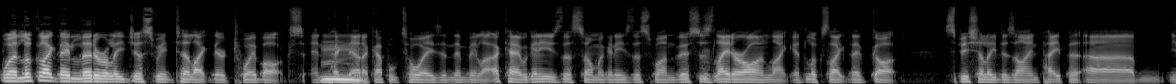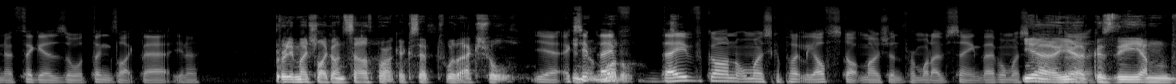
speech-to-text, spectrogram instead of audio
Well, it looked like they literally just went to like their toy box and picked out Mm. a couple toys and then be like, okay, we're going to use this one, we're going to use this one. Versus Mm. later on, like it looks like they've got specially designed paper, um, you know, figures or things like that, you know. Pretty much like on South Park, except with actual. Yeah, except know, they've model. they've gone almost completely off stop motion from what I've seen. They've almost Yeah, yeah, because the um,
